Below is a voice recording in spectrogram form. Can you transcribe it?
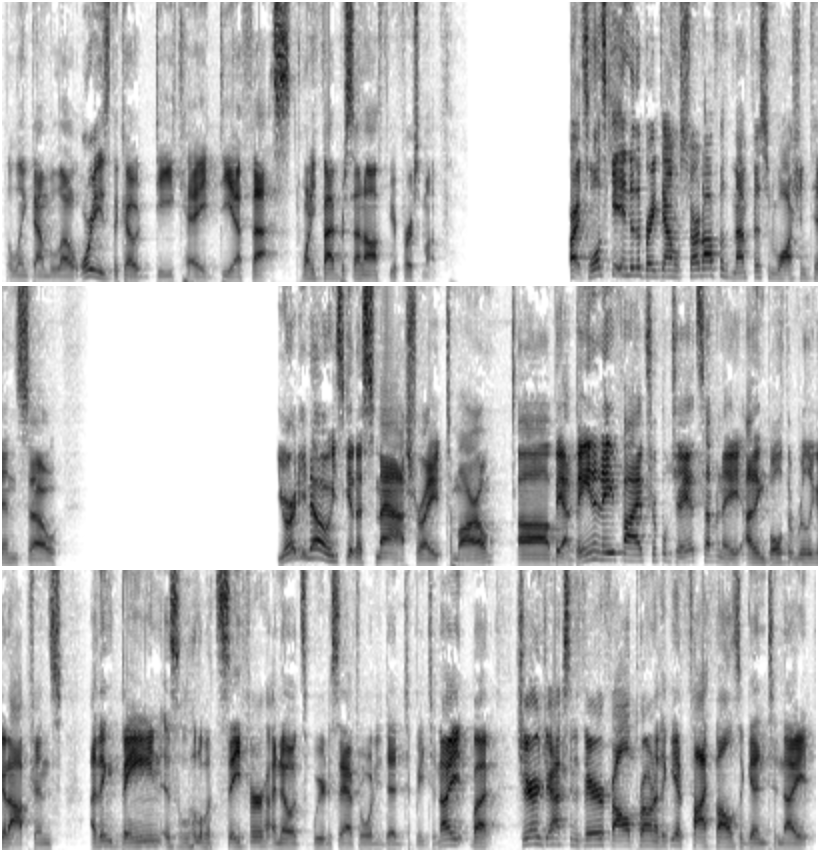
the link down below or use the code DKDFS. 25% off your first month. All right, so let's get into the breakdown. We'll start off with Memphis and Washington. So you already know he's going to smash, right, tomorrow. Uh, but yeah, Bane at 8-5, Triple J at 7-8. I think both are really good options. I think Bane is a little bit safer. I know it's weird to say after what he did to me tonight, but Jaren Jackson is very foul prone. I think he had five fouls again tonight.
